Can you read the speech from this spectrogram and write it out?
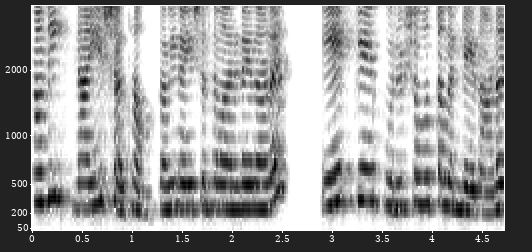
കവി നൈഷധം കവി നൈഷധം ആരുടേതാണ്? എ കെ പുരുഷോത്തമന്റേതാണ്.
